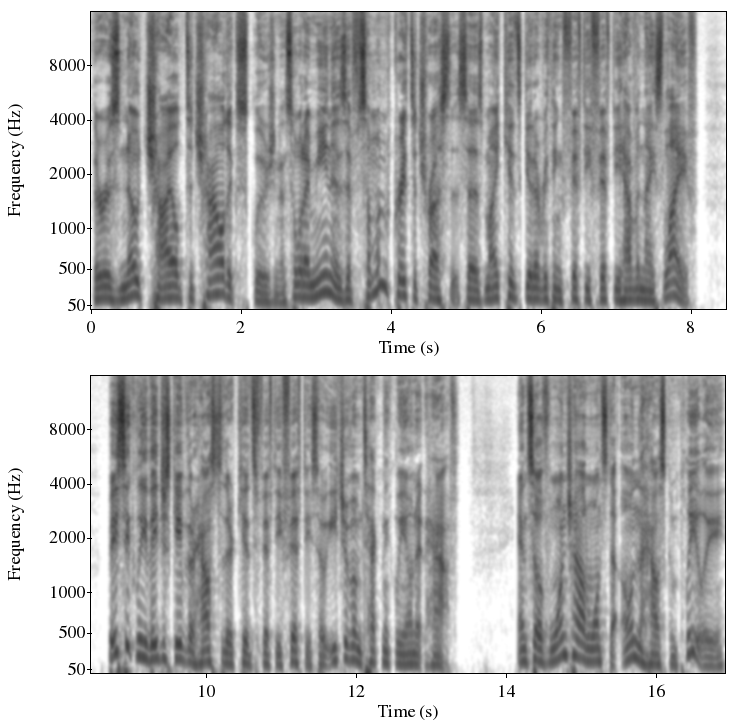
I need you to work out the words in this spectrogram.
there is no child to child exclusion. And so, what I mean is, if someone creates a trust that says, my kids get everything 50 50, have a nice life, basically they just gave their house to their kids 50 50. So, each of them technically own it half. And so, if one child wants to own the house completely,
